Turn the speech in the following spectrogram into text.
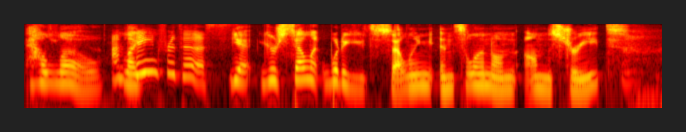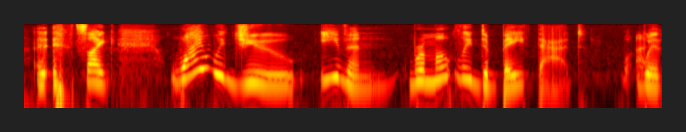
hello i'm like, paying for this. Yeah you're selling what are you selling insulin on on the streets? It's like why would you even remotely debate that well, with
